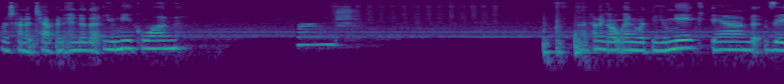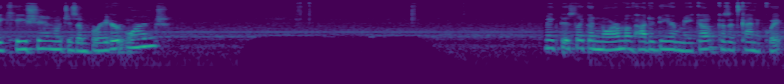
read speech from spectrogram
We're just kind of tapping into that unique one. Orange. I kind of go in with the unique and vacation, which is a brighter orange. Make this like a norm of how to do your makeup because it's kind of quick.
